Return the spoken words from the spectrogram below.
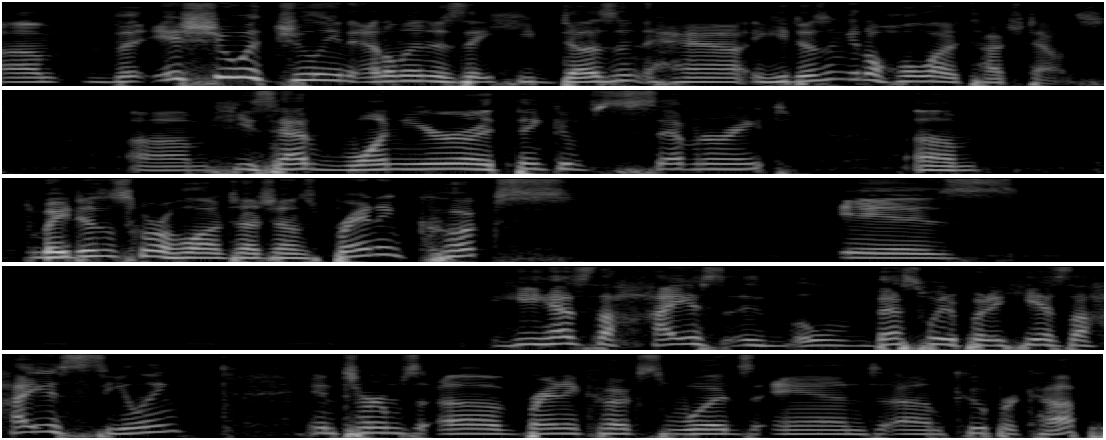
Um, the issue with Julian Edelman is that he doesn't have he doesn't get a whole lot of touchdowns. Um, he's had one year, I think, of seven or eight, um, but he doesn't score a whole lot of touchdowns. Brandin Cooks is he has the highest uh, best way to put it he has the highest ceiling in terms of Brandin Cooks, Woods, and um, Cooper Kupp.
